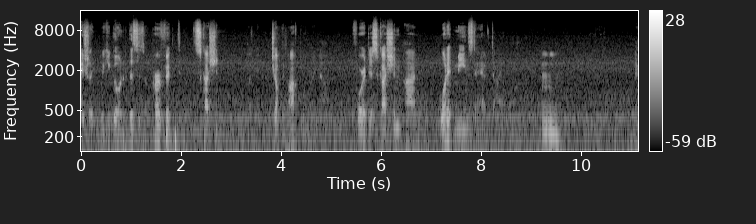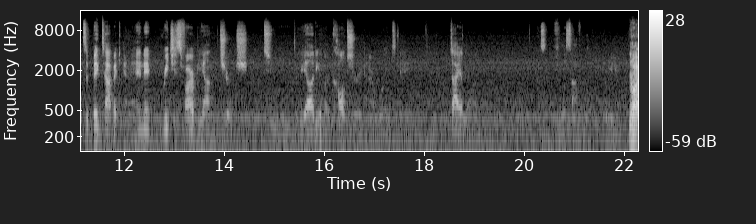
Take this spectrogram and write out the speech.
actually, we could go into this is a perfect discussion, uh, jumping off point right now, for a discussion on what it means to have dialogue. mm. It's a big topic, and, and it reaches far beyond the church to the reality of our culture and our world today. Dialogue. It's philosophical. Here we go. Oh i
